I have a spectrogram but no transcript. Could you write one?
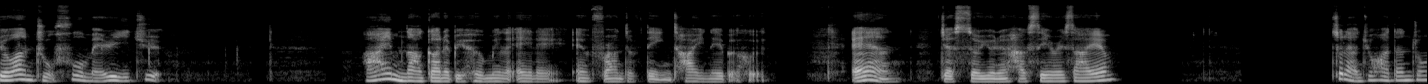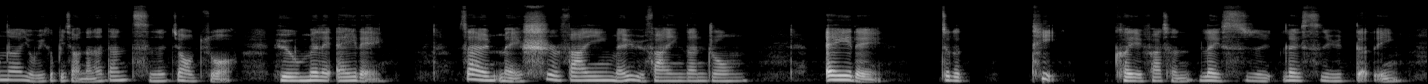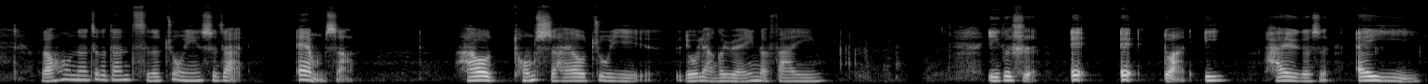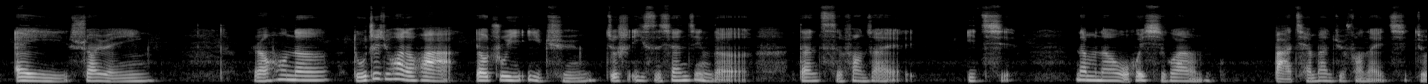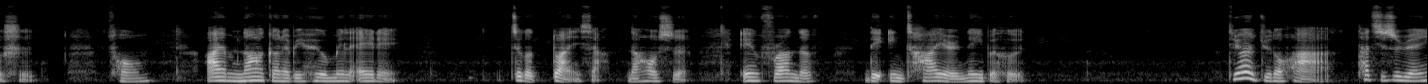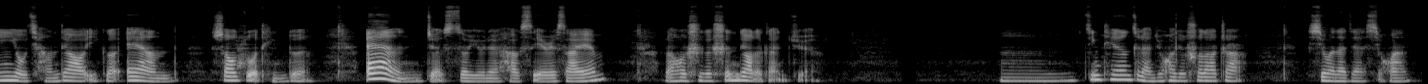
绝望主妇每日一句：I'm not gonna be humiliated in front of the entire neighborhood. And just so you know how serious I am. 这两句话当中呢，有一个比较难的单词叫做 humiliated。在美式发音、美语发音当中，a 这个 t 可以发成类似类似于的音。然后呢，这个单词的重音是在 m 上，还有同时还要注意有两个元音的发音，一个是 a a 短一，还有一个是 a e a 双元音。然后呢，读这句话的话要注意异群，就是意思相近的单词放在一起。那么呢，我会习惯把前半句放在一起，就是从。I am not gonna be humiliated。这个断一下，然后是 in front of the entire neighborhood。第二句的话，它其实原因有强调一个 and，稍作停顿，and just so you know how serious I am，然后是个声调的感觉。嗯，今天这两句话就说到这儿，希望大家喜欢。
